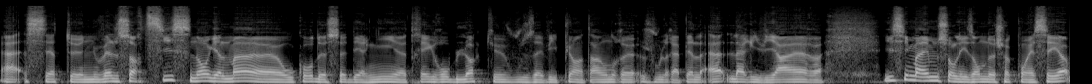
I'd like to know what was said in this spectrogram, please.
à cette nouvelle sortie. Sinon également au cours de ce dernier très gros bloc que vous avez pu entendre, je vous le rappelle, à La Rivière, ici même sur les ondes de choc.ca.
